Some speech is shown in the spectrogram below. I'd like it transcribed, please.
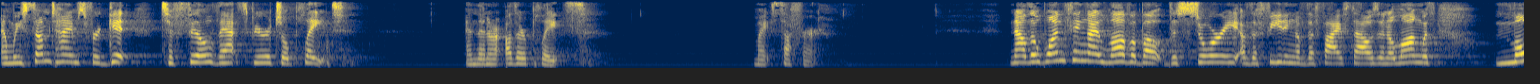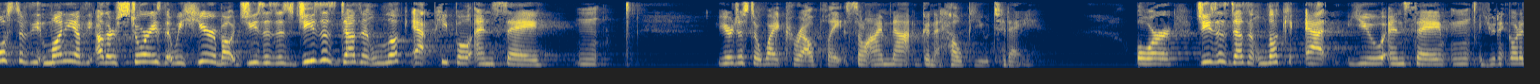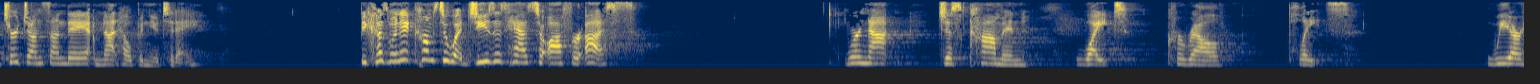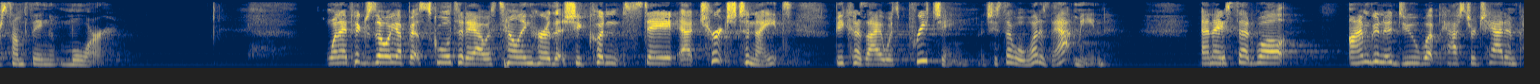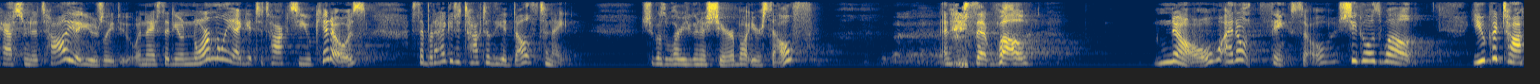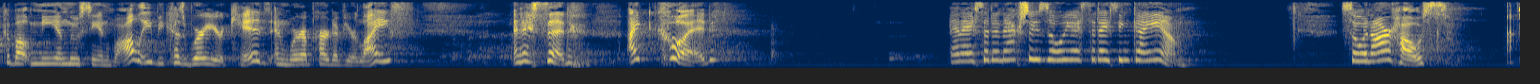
And we sometimes forget to fill that spiritual plate. And then our other plates might suffer. Now, the one thing I love about the story of the feeding of the 5,000, along with most of the, many of the other stories that we hear about Jesus, is Jesus doesn't look at people and say, mm, you're just a white Corelle plate, so I'm not gonna help you today. Or Jesus doesn't look at you and say, mm, you didn't go to church on Sunday, I'm not helping you today. Because when it comes to what Jesus has to offer us, we're not just common white Corelle plates. We are something more. When I picked Zoe up at school today, I was telling her that she couldn't stay at church tonight because I was preaching. And she said, well, what does that mean? And I said, well, I'm going to do what Pastor Chad and Pastor Natalia usually do. And I said, you know, normally I get to talk to you kiddos. I said, but I get to talk to the adults tonight. She goes, well, are you going to share about yourself? And I said, well, no, I don't think so. She goes, well, you could talk about me and Lucy and Wally because we're your kids and we're a part of your life. And I said, I could. And I said, and actually, Zoe, I said, I think I am. So in our house,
